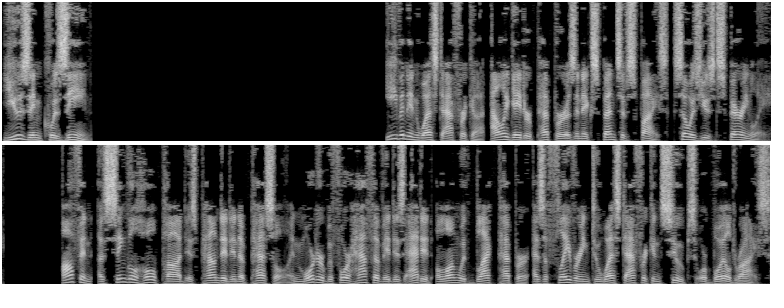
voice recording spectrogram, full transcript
Use in cuisine Even in West Africa, alligator pepper is an expensive spice, so is used sparingly. Often, a single whole pod is pounded in a pestle and mortar before half of it is added along with black pepper as a flavoring to West African soups or boiled rice.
